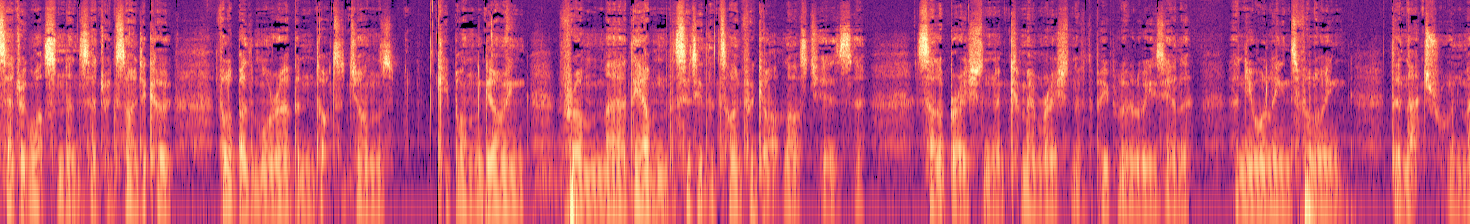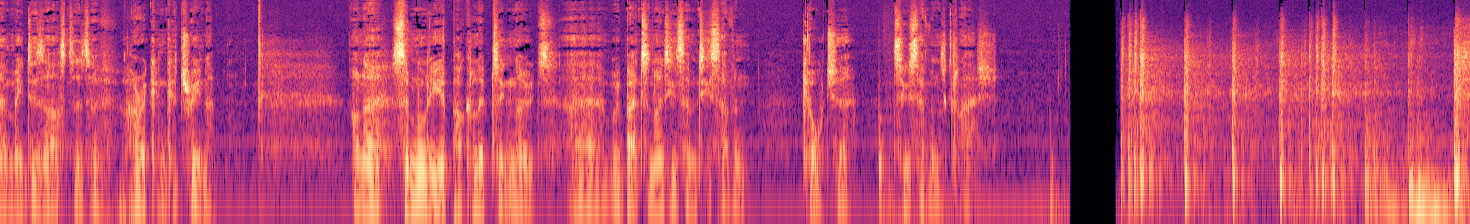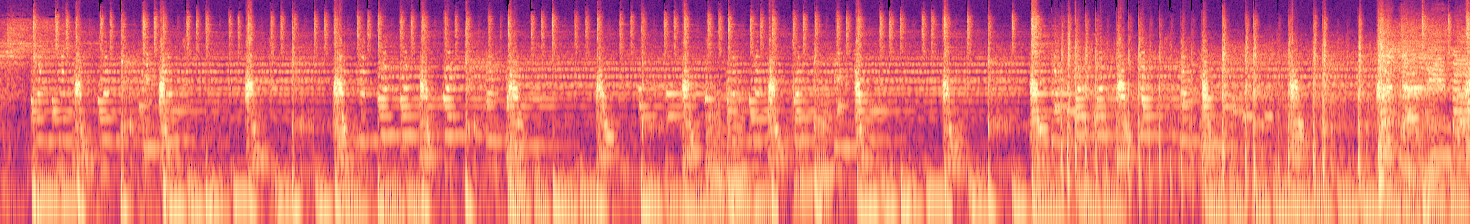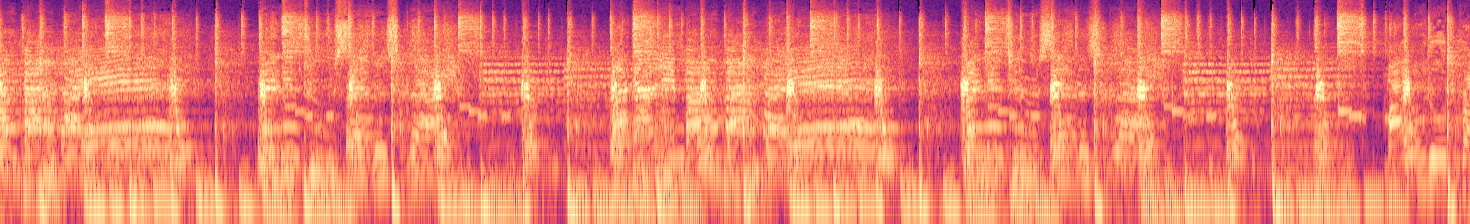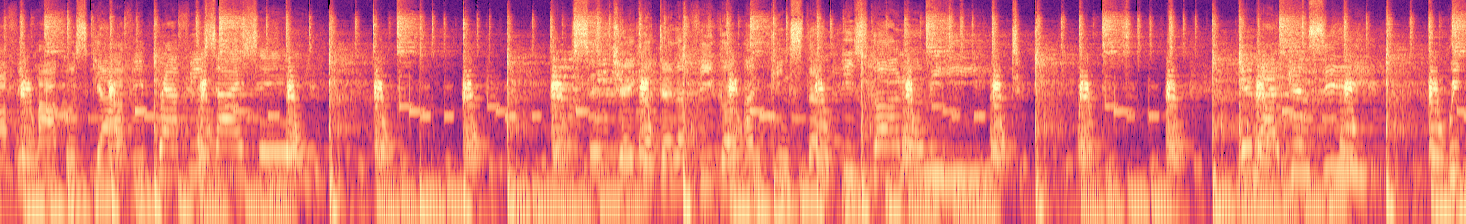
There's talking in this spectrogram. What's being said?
Cedric Watson and Cedric Zydeco, followed by the more urban Dr. Johns. Keep on going from uh, the album The City That Time Forgot, last year's uh, celebration and commemoration of the people of Louisiana and New Orleans following the natural and man made disasters of Hurricane Katrina. On a similarly apocalyptic note, uh, we're back to 1977, Culture, Two Sevens Clash. Yahweh prophets, I say. Saint Jacob, De La Vigo, and Kingston is gonna meet. And I can see we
